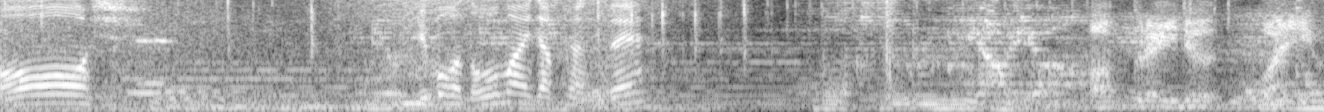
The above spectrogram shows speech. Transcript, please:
오, 씨. 리버가 너무 많이 잡혔는데? 업그레이드 완료.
